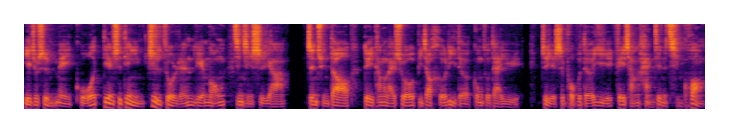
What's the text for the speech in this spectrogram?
也就是美国电视电影制作人联盟进行施压，争取到对他们来说比较合理的工作待遇。这也是迫不得已、非常罕见的情况。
